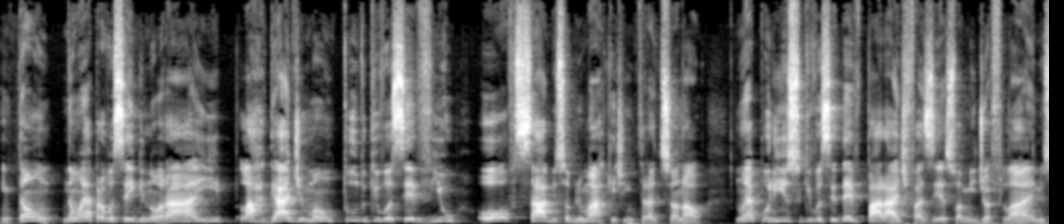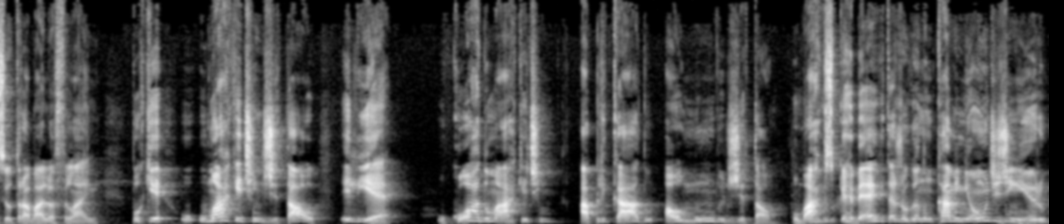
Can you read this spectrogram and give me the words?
Então, não é para você ignorar e largar de mão tudo que você viu ou sabe sobre marketing tradicional. Não é por isso que você deve parar de fazer a sua mídia offline, o seu trabalho offline. Porque o, o marketing digital, ele é o core do marketing, aplicado ao mundo digital. O Mark Zuckerberg está jogando um caminhão de dinheiro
